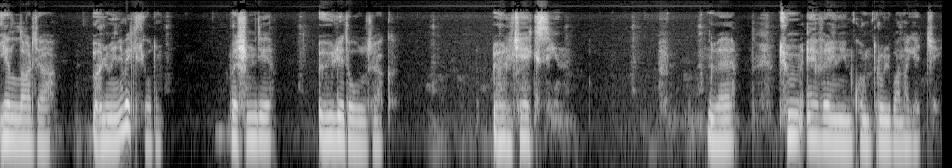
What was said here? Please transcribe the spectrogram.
Yıllarca ölmeni bekliyordum. Ve şimdi öyle de olacak. Öleceksin. Ve tüm evrenin kontrolü bana geçecek.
